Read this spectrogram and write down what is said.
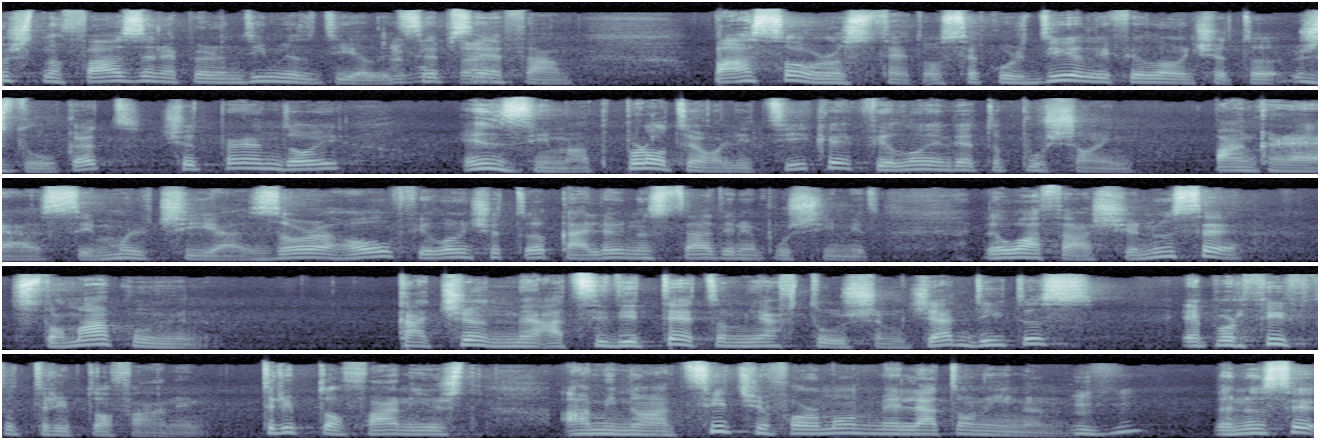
është në fazën e perëndimit të diellit, sepse e thamë, pas orës tetë ose kur dielli fillon që të zhduket, që të perëndojë, Enzimat proteolitike fillojnë dhe të pushojnë. Pankreasi, mëlçia, zorra e hollë fillojnë që të kalojnë në stadin e pushimit. Dhe ua thashë që nëse stomaku ynë ka qenë me aciditet të mjaftueshëm gjatë ditës, e përthith triptofanin. Triptofani është aminoacid që formon melatoninën. Dhe nëse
